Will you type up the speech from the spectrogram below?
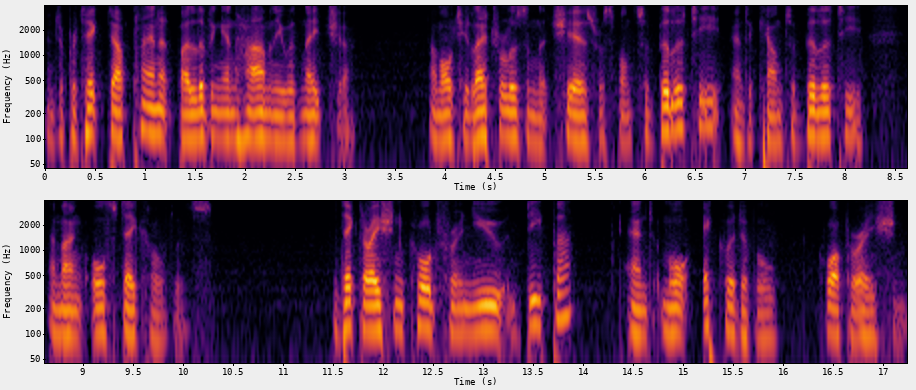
and to protect our planet by living in harmony with nature. A multilateralism that shares responsibility and accountability among all stakeholders. The Declaration called for a new, deeper, and more equitable cooperation.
